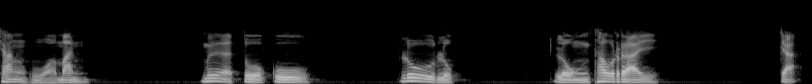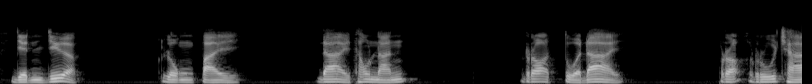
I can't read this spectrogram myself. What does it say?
ช่างหัวมัน เมื่อตัวกู ลู่หลุบ ลงเท่าไร จะเย็นเยือก ลงไป ได้เท่านั้น รอดตัวได้ เพราะรู้ใช้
